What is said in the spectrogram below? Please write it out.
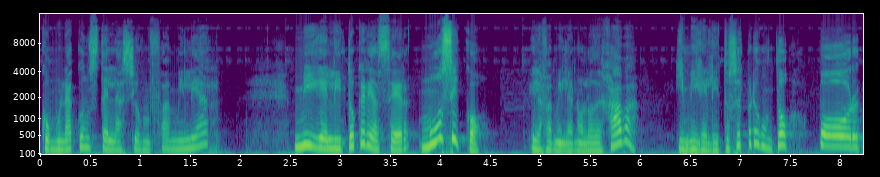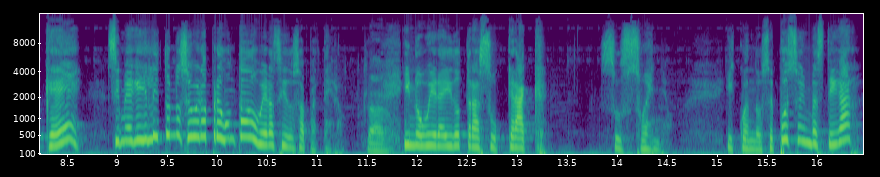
como una constelación familiar. Miguelito quería ser músico y la familia no lo dejaba. Y Miguelito se preguntó, ¿por qué? Si Miguelito no se hubiera preguntado, hubiera sido zapatero. Claro. Y no hubiera ido tras su crack, su sueño. Y cuando se puso a investigar,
